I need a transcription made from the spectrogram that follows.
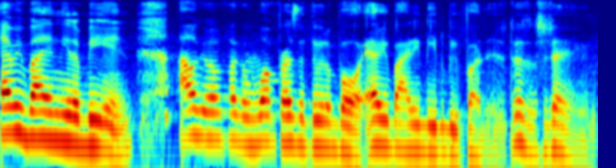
Everybody need to be in. I don't give a fuck if one person threw the ball. Everybody need to be punished. This is a shame.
